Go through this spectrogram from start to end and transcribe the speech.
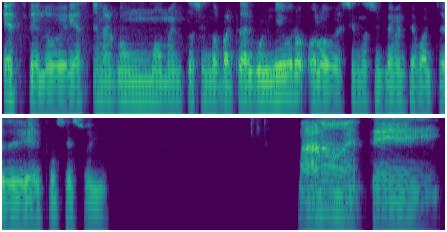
este, ¿lo verías en algún momento siendo parte de algún libro o lo ves siendo simplemente parte del proceso? Y, Mano, este,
